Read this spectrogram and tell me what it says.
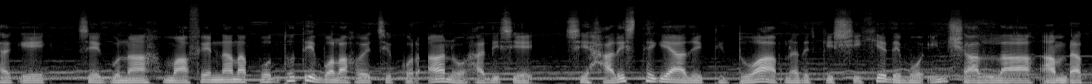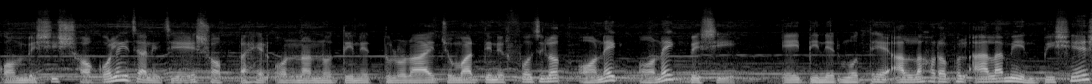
থাকে। সে গুনাহ মাফের নানা পদ্ধতি বলা হয়েছে কোরআন ও হাদিসে। সে হাদিস থেকে আজ একটি দোয়া আপনাদেরকে শিখিয়ে দেব ইনশাল্লাহ আমরা কম বেশি সকলেই জানি যে সপ্তাহের অন্যান্য দিনের তুলনায় জুমার দিনের ফজিলত অনেক অনেক বেশি। এই দিনের মধ্যে আল্লাহ রাবুল আলামিন বিশেষ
